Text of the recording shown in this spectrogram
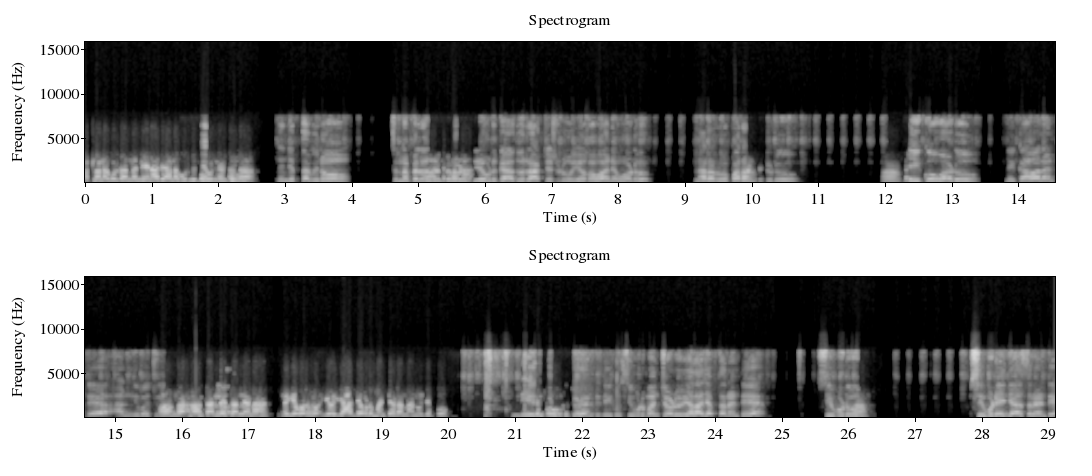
అట్లా అనకూడదు అన్న నేను అదే అనకూడదు దేవుడిని అంటుండా. నేను చెప్తా విను. చెప్పన్నా. దేవుడు కాదు రాక్షసుడు. యెహోవా అనేవాడు నర రూప రాక్షసుడు. ఆ. సైకోవాడు. నీకు కావాలంటే అన్ని వచ్చిన సర్లే సర్లేనా? ఇంకా ఎవరు యా దేవుడు మంచాడన్నా నువ్వు చెప్పు. లేదు. మంచోడు అంటే నీకు శివుడు మంచోడు. ఎలా చెప్తానంటే శివుడు శివుడు ఏం చేస్తాడంటే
